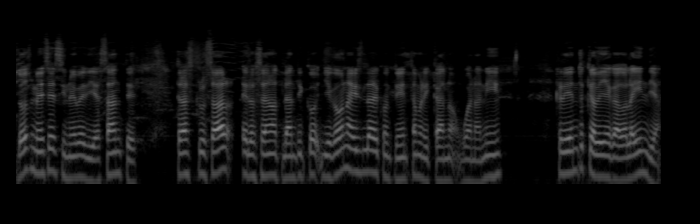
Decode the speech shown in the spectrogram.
dos meses y nueve días antes. Tras cruzar el Océano Atlántico, llegó a una isla del continente americano, Guananí, creyendo que había llegado a la India.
